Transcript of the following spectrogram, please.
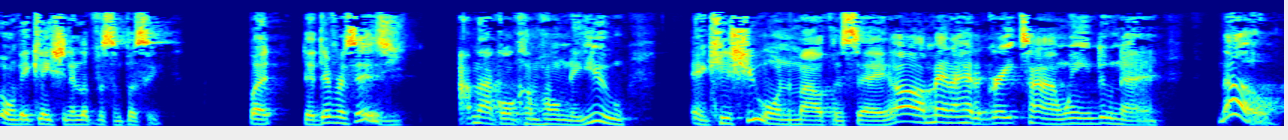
on vacation and look for some pussy. But the difference is, I'm not gonna come home to you and kiss you on the mouth and say, "Oh man, I had a great time. We ain't do nothing." No,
